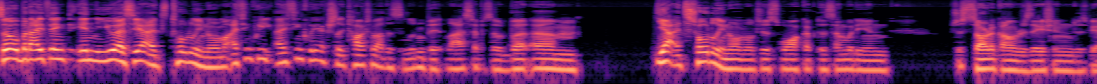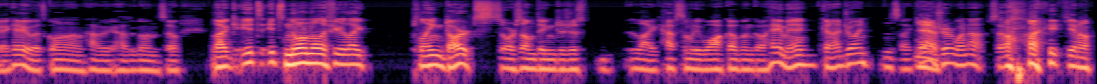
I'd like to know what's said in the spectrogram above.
So, but I think in the U.S., yeah, it's totally normal. I think we, I think we actually talked about this a little bit last episode, but um, yeah, it's totally normal. to Just walk up to somebody and just start a conversation. And just be like, "Hey, what's going on? How how's it going?" So, like, it's it's normal if you're like playing darts or something to just like have somebody walk up and go, "Hey, man, can I join?" And it's like, yeah, Yeah. sure, why not? So, like, you know,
